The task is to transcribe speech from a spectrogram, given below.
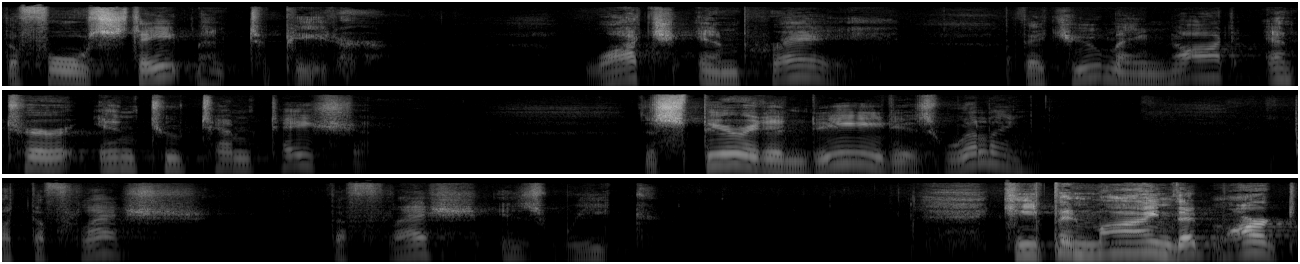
the full statement to Peter watch and pray that you may not enter into temptation. The spirit indeed is willing, but the flesh, the flesh is weak. Keep in mind that Mark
